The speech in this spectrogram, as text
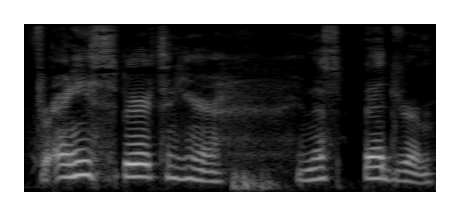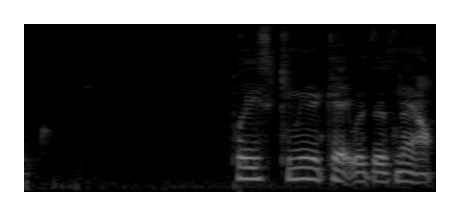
For any spirits in here, in this bedroom, please communicate with us now.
